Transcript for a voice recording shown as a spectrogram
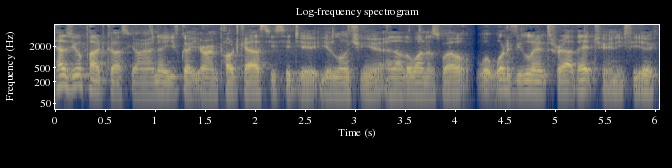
How's your podcast going? I know you've got your own podcast. You said you, are launching another one as well. What, what have you learned throughout that journey for you?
